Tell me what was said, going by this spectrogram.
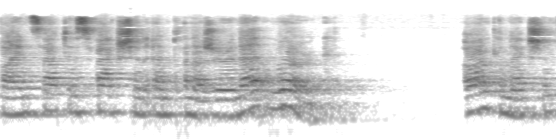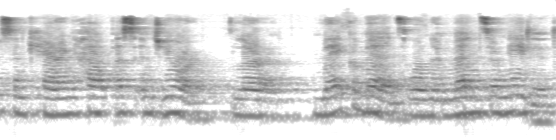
find satisfaction and pleasure in that work. Our connections and caring help us endure, learn, make amends when amends are needed,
